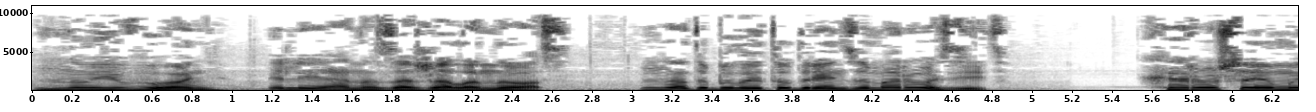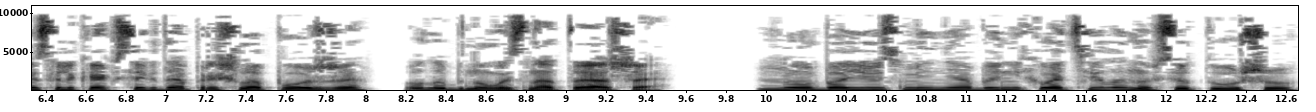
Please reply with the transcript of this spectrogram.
Ну и вонь. Лиана зажала нос. Надо было эту дрянь заморозить. Хорошая мысль, как всегда, пришла позже, улыбнулась Наташа. Но, боюсь, меня бы не хватило на всю тушу.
